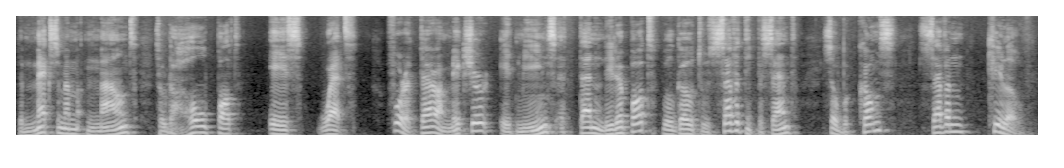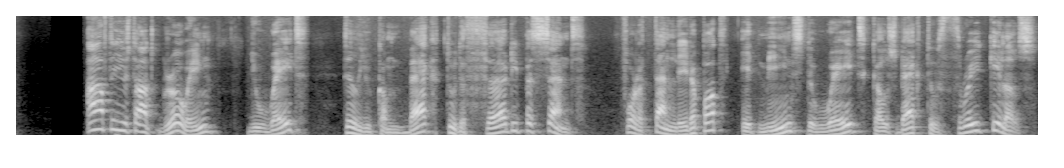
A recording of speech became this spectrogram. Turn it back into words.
the maximum amount so the whole pot is wet. For a Terra mixture, it means a 10 liter pot will go to 70%, so becomes 7 kilo. After you start growing, you wait till you come back to the 30%. For a 10 liter pot, it means the weight goes back to 3 kilos.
